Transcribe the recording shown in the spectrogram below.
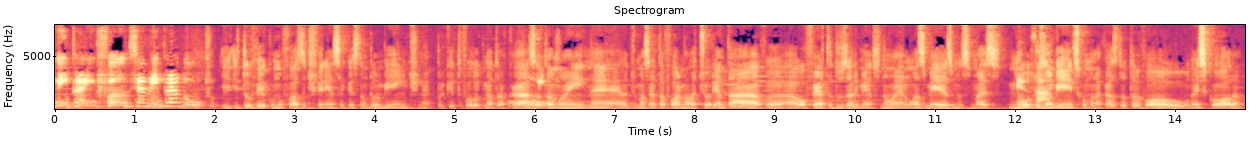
nem para infância, nem para adulto. E, e, tu vê como faz a diferença a questão do ambiente, né? Porque tu falou que na tua casa Muito. tua mãe, né, de uma certa forma, ela te orientava, a oferta dos alimentos não eram as mesmas, mas em Exato. outros ambientes, como na casa da tua avó ou na escola,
